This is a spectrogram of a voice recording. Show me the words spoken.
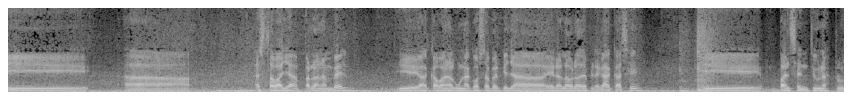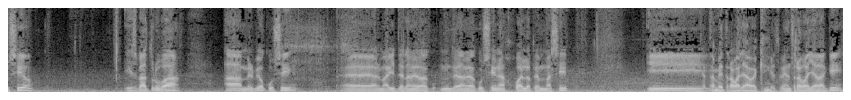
i eh, estava allà parlant amb ell i acabant alguna cosa perquè ja era l'hora de plegar, quasi, i van sentir una explosió i es va trobar amb el meu cosí, eh, el marit de la meva, de la meva cosina, Juan López Masip, i Que també treballava aquí. que també treballava aquí,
